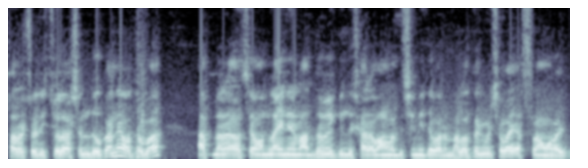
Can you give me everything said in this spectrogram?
সরাসরি চলে আসেন দোকানে অথবা আপনারা হচ্ছে অনলাইনের মাধ্যমে কিন্তু সারা বাংলাদেশে নিতে পারেন। ভালো থাকবেন সবাই, আসসালামু আলাইকুম।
